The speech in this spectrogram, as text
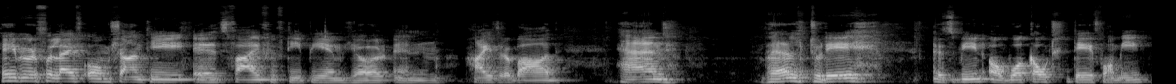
Hey beautiful life, Om Shanti. It's 5:50 p.m. here in Hyderabad and well, today it's been a workout day for me.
